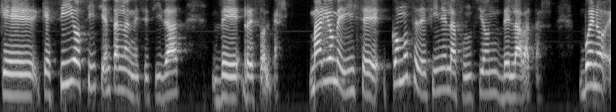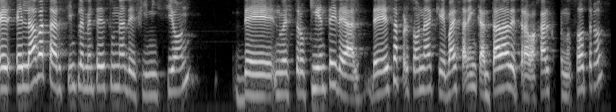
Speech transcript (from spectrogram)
que, sí o sí sientan la necesidad de resolver. Mario me dice, ¿cómo se define la función del avatar? Bueno, el avatar simplemente es una definición de nuestro cliente ideal, de esa persona que va a estar encantada de trabajar con nosotros,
